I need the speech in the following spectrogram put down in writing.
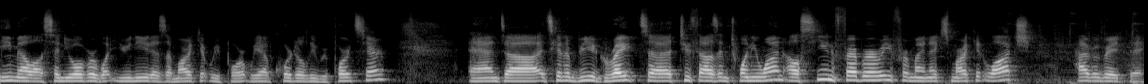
email. I'll send you over what you need as a market report. We have quarterly reports there. And uh, it's going to be a great uh, 2021. I'll see you in February for my next market watch. Have a great day.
